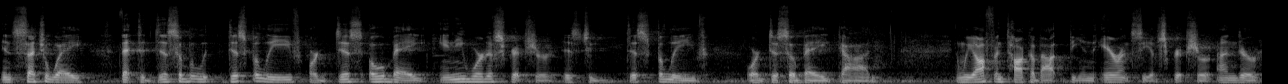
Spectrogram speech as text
in such a way that to disbelieve or disobey any word of Scripture is to disbelieve or disobey God. And we often talk about the inerrancy of Scripture under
